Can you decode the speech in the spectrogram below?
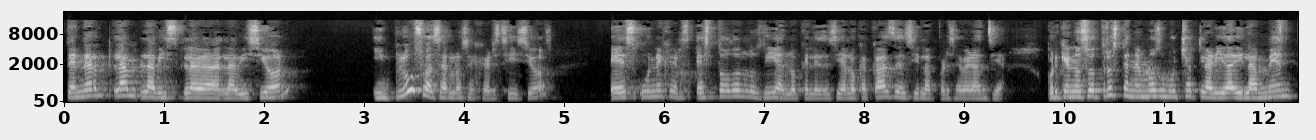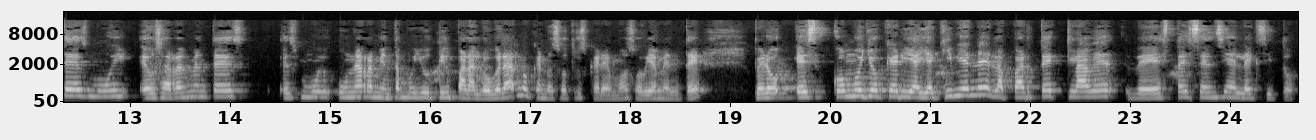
tener la, la, visión, incluso hacer los ejercicios, es, un es todos los días, lo que les decía, lo que acabas de decir, la perseverancia, porque nosotros tenemos mucha claridad y la mente es muy, o sea, realmente es, es muy, una herramienta muy útil para lograr lo que nosotros queremos, obviamente, pero es como yo quería. Y aquí viene la parte clave de esta esencia del éxito.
